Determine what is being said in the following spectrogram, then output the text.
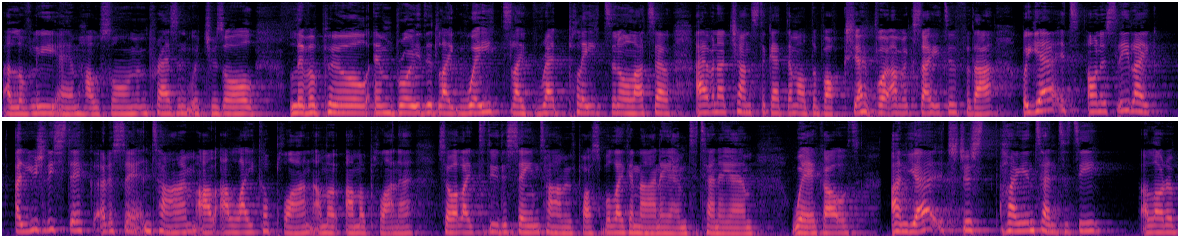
a lovely um, housewarming present, which was all Liverpool embroidered like weights, like red plates and all that. So I haven't had a chance to get them out the box yet, but I'm excited for that. But yeah, it's honestly like I usually stick at a certain time. I, I like a plan. I'm a I'm a planner, so I like to do the same time if possible, like a 9 a.m. to 10 a.m. workout. And yeah, it's just high intensity, a lot of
